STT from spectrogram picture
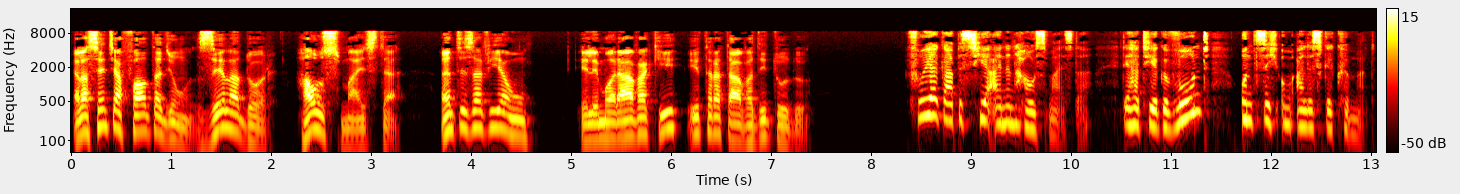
Ela sente a falta de um zelador, Hausmeister. Antes havia um. Ele morava aqui e tratava de tudo. Früher gab es hier einen Hausmeister. Der hat hier gewohnt und sich um alles gekümmert.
